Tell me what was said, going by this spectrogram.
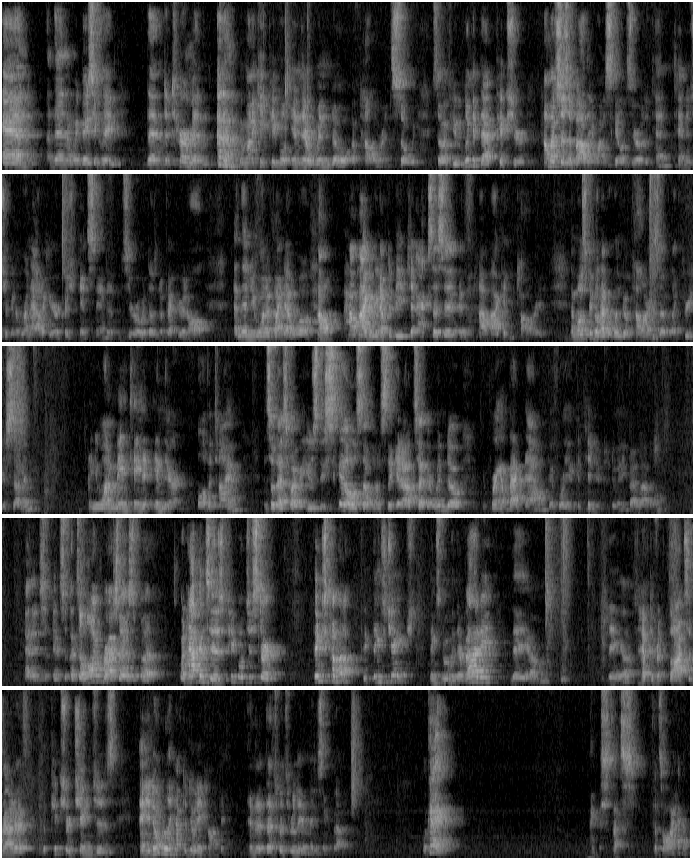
and then we basically then determine, we want to keep people in their window of tolerance. So, so if you look at that picture, how much does it bother you on a scale of 0 to 10? 10 is you're going to run out of here because you can't stand it. And 0, it doesn't affect you at all. And then you want to find out, well, how, how high do we have to be to access it? And then how high can you tolerate it? And most people have a window of tolerance of like 3 to 7. And you want to maintain it in there all the time. And so that's why we use these skills that once they get outside their window, you bring them back down before you continue to do any bilateral. And it's, it's, it's a long process, but what happens is people just start, things come up, things change. Things move in their body, they, um, they uh, have different thoughts about it, the picture changes, and you don't really have to do any talking. And that, that's what's really amazing about it. Okay. I guess that's, that's all I have.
